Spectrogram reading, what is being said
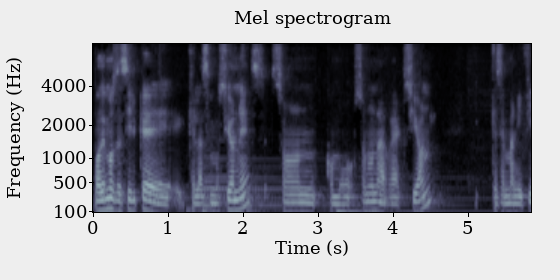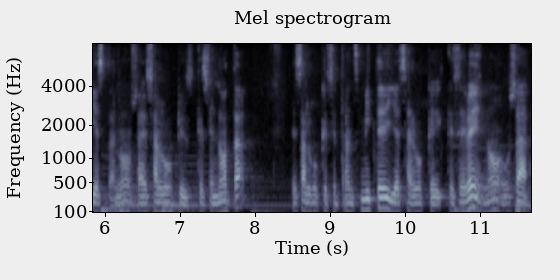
podemos decir que, las emociones son como son una reacción que se manifiesta, ¿no? O sea, es algo que, se nota, es algo que se transmite y es algo que, se ve, ¿no? O sea,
